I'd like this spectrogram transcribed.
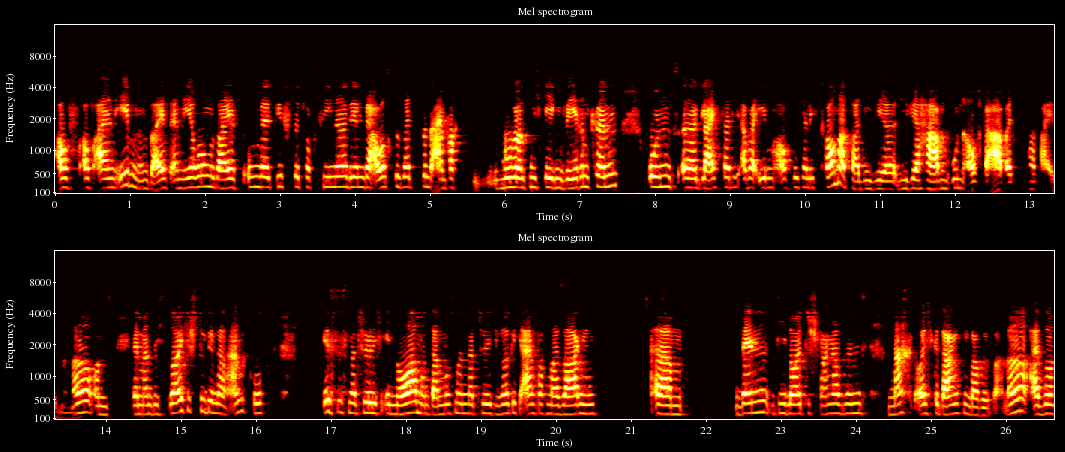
auf, auf allen Ebenen, sei es Ernährung, sei es Umweltgifte, Toxine, denen wir ausgesetzt sind, einfach wo wir uns nicht gegen wehren können und äh, gleichzeitig aber eben auch sicherlich Traumata, die wir, die wir haben, unaufgearbeiteterweise. Ne? Und wenn man sich solche Studien dann anguckt, ist es natürlich enorm und dann muss man natürlich wirklich einfach mal sagen, ähm, wenn die Leute schwanger sind, macht euch Gedanken darüber. Ne? Also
